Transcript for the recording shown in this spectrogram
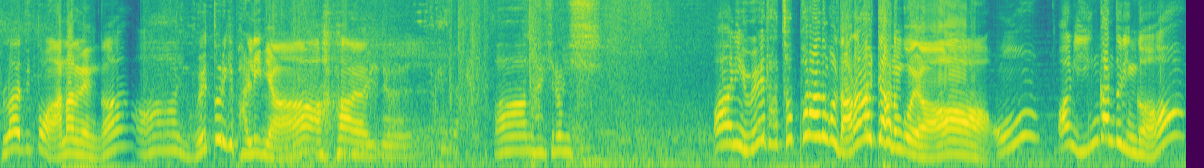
블라디 또 안 하는 애인가? 아, 이거 왜 또 이렇게 발리냐? 아, 이거. 아, 나 이런, 씨. 아니, 왜 다 첫판하는 걸 나랑 할 때 하는 거야? 어? 아니, 인간들인가?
